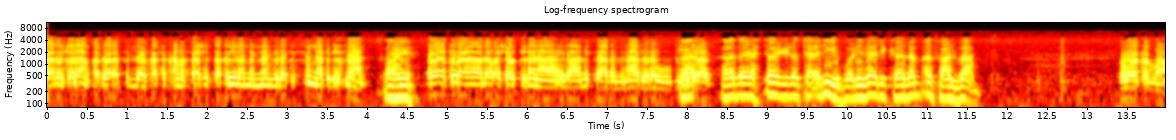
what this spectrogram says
هذا الكلام قد ورد في صفحة 15 تقريبا من منزلة السنة في الإسلام. صحيح. ويا ترى لو أشرت لنا إلى مثل هذا المنهاج ولو بإيجاز ه- هذا يحتاج إلى تأليف ولذلك لم أفعل بعد. قواك الله.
